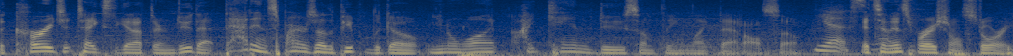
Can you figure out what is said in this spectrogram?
the courage it takes to get out there and do that, that inspires other people to go, you know what, I can do something like that also. yes. It's an inspirational story.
